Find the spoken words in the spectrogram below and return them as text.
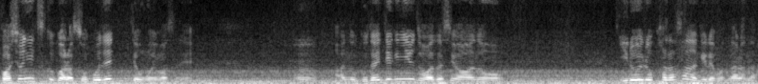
場所に着くからそこでって思いますね。うん。あの具体的に言うと私はあのいろいろかざさなければならない、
